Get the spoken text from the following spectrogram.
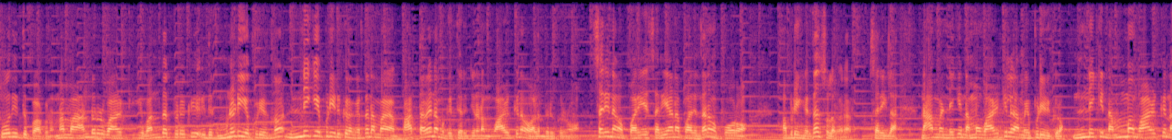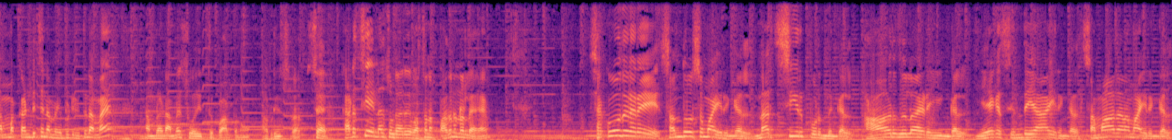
சோதித்து பார்க்கணும். நம்ம ஆண்டவர் வாழ்க்கைக்கு வந்த பிறகு இதுக்கு முன்னாடி எப்படி இருந்தோம் இன்னைக்கு எப்படி இருக்கிறோங்கிறத நம்ம பார்த்தாவே நமக்கு தெரிஞ்சிடும். நம்ம வாழ்க்கை நம்ம வளர்ந்துருக்கணும் சரி நம்ம பரிய சரியான பாதையில் தான் நம்ம போகிறோம் அப்படிங்கிறத சொல்ல வர்றார். சரிங்களா? நாம இன்னைக்கு நம்ம வாழ்க்கையில் நம்ம எப்படி இருக்கிறோம்? இன்னைக்கு நம்ம வாழ்க்கை நம்ம கண்டிச்சு நம்ம எப்படி இருக்கு நம்ம நம்மளை நாம சோதித்து பார்க்கணும் அப்படின்னு சொல்றாரு. சார் கடைசியா என்ன சொல்றாரு? வசனம் பதினொன்னுல சகோதரரே சந்தோஷமா இருங்கள் நற்சீர் பொருந்துங்கள். ஆறுதலா அடையுங்கள் ஏக சிந்தையா இருங்கள் சமாதானமா இருங்கள்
